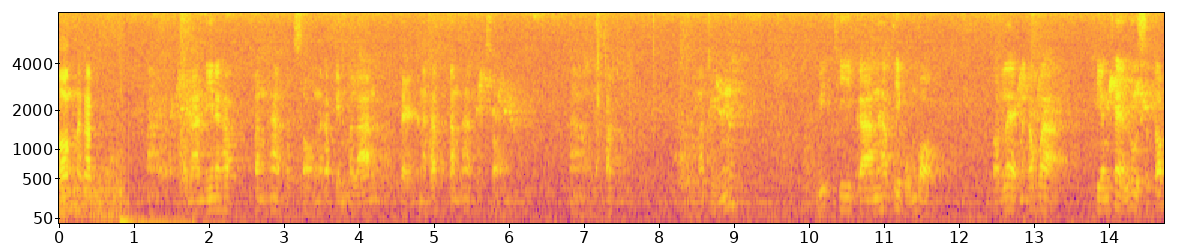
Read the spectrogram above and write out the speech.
2 นะครับประมาณนี้นะครับตั้ง 5 ตก 2 นะครับ เป็นบาลานซ์แตะนะครับ ตั้ง 5 ตก2อ่าแล้วครับ มาถึงวิธีการนะครับที่ผมบอกตอนแรกนะครับว่าเพียงแค่รูดสต็อป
